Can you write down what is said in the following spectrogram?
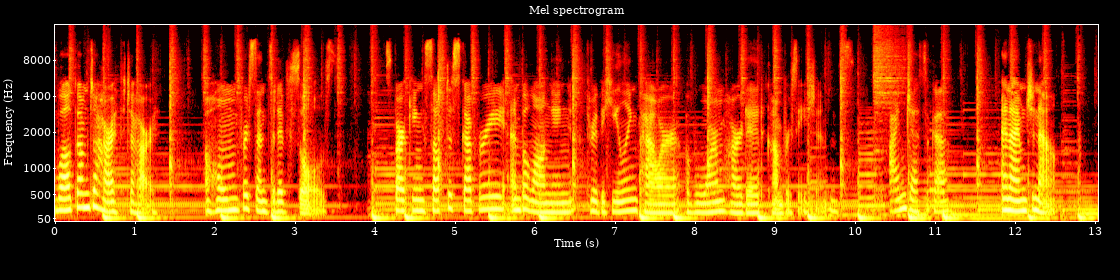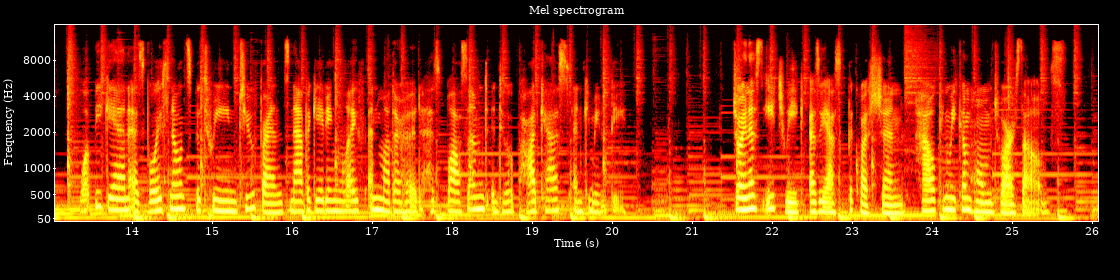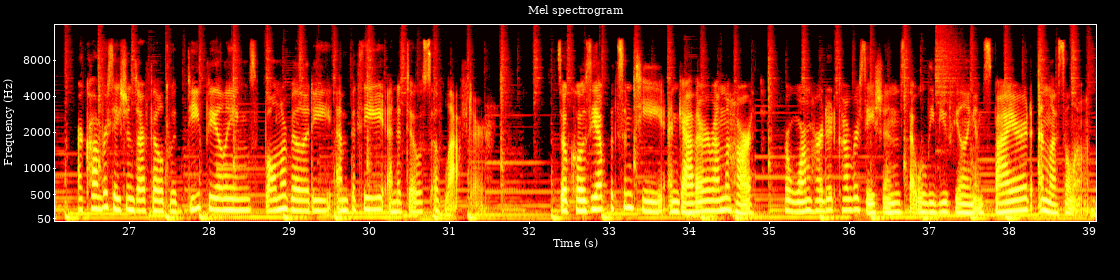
Welcome to Hearth to Hearth, a home for sensitive souls, sparking self discovery and belonging through the healing power of warm hearted conversations. I'm Jessica. And I'm Jannelle. What began as voice notes between two friends navigating life and motherhood has blossomed into a podcast and community. Join us each week as we ask the question How can we come home to ourselves? Our conversations are filled with deep feelings, vulnerability, empathy, and a dose of laughter. So cozy up with some tea and gather around the hearth for warm hearted conversations that will leave you feeling inspired and less alone.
